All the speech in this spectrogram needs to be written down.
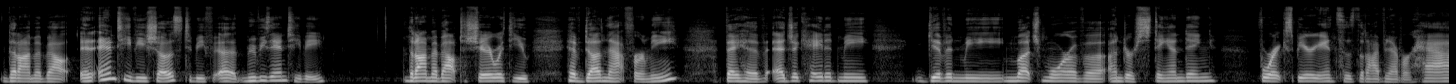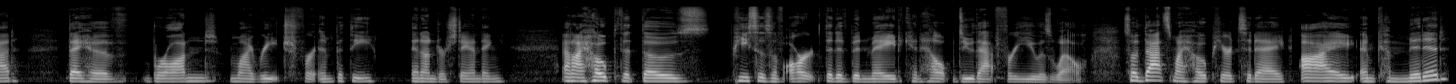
that I'm about and, and TV shows to be uh, movies and TV that I'm about to share with you have done that for me. They have educated me, given me much more of a understanding for experiences that I've never had. They have broadened my reach for empathy and understanding. And I hope that those pieces of art that have been made can help do that for you as well. So that's my hope here today. I am committed.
